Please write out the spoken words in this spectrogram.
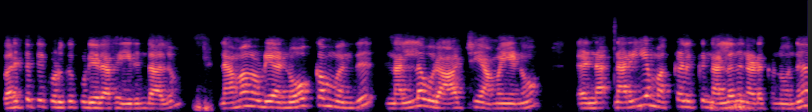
வருத்தத்தை கொடுக்கக்கூடியதாக இருந்தாலும் நம்மளுடைய நோக்கம் வந்து நல்ல ஒரு ஆட்சி அமையணும். அஹ் ந- நிறைய மக்களுக்கு நல்லது நடக்கணும்னு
